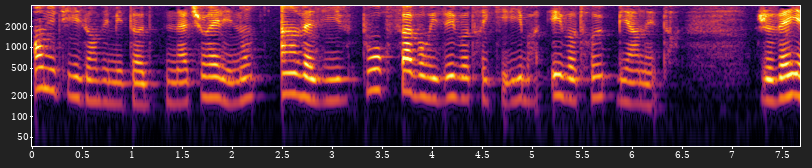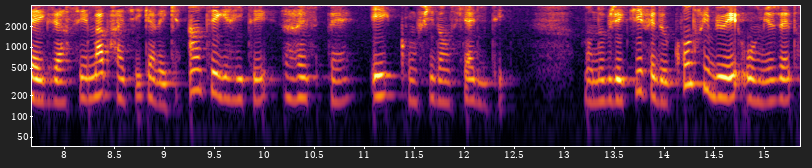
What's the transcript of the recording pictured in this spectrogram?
en utilisant des méthodes naturelles et non invasives pour favoriser votre équilibre et votre bien-être. Je veille à exercer ma pratique avec intégrité, respect et confidentialité. Mon objectif est de contribuer au mieux-être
